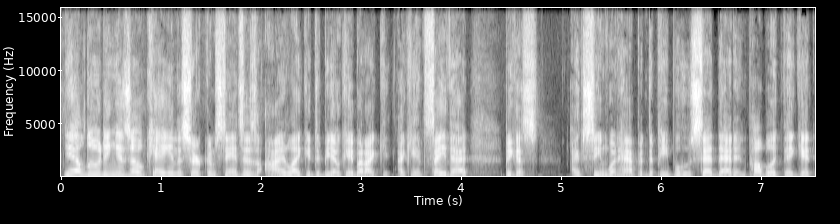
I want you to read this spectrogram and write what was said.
Yeah, looting is okay in the circumstances. I like it to be okay, but I, I can't say that because I've seen what happened to people who said that in public. They get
